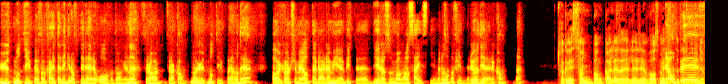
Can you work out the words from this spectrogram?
ut mot dypet, for kveita ligger ofte i de overgangene fra, fra kanten og ut mot dypet. og det har vel kanskje med at det er der det er mye byttedyr. altså Mange har seistimer og sånt, og finner jo de der kantene. Snakker vi sandbanker, eller, eller hva som helst? Ja, oppi,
